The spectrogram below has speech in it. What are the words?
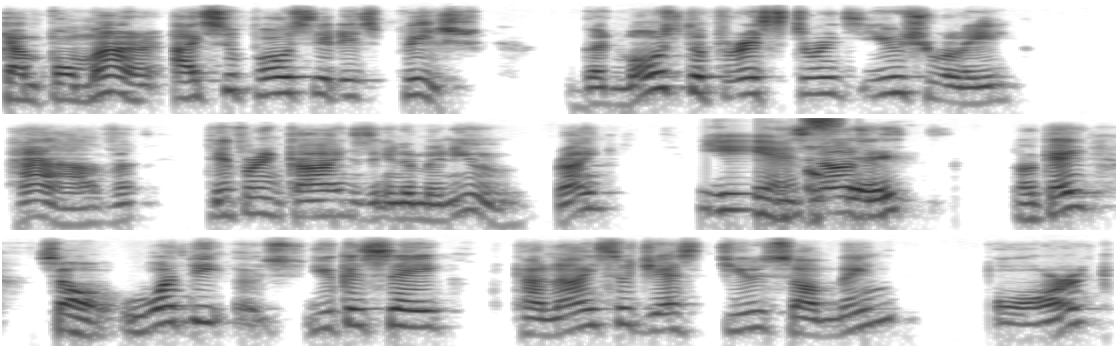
Campomar, I suppose it is fish, but most of restaurants usually have different kinds in the menu, right? Yes. Not, Okay. okay, so what do you, uh, you can say, can I suggest you something? Pork,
